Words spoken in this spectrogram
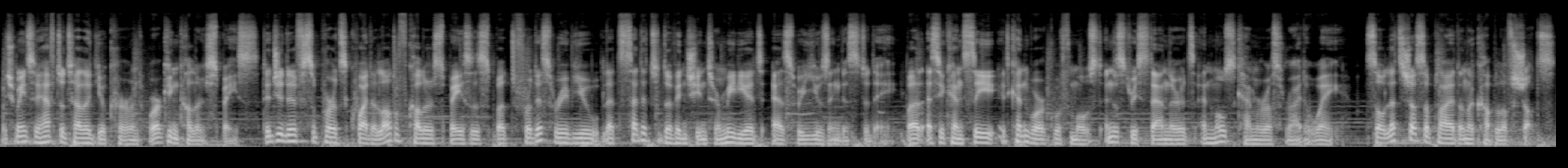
which means you have to tell it your current working color space. DigiDiff supports quite a lot of color spaces, but for this review, let's set it to DaVinci Intermediate as we're using this today. But as you can see, it can work with most industry standards and most cameras right away. So let's just apply it on a couple of shots.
